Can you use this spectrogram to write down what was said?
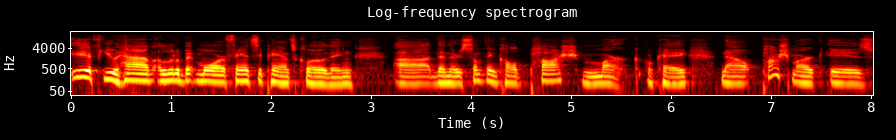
if you have a little bit more fancy pants clothing, uh, then there's something called Poshmark. Okay. Now, Poshmark is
